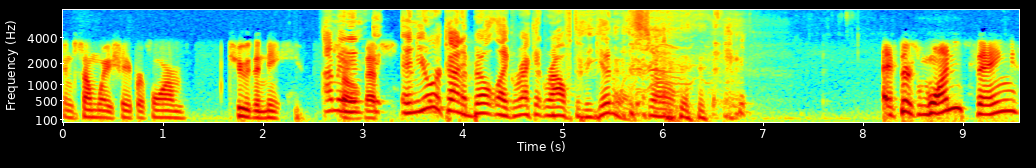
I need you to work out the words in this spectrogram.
in some way, shape, or form to the knee. I mean, So and, and you were kind of built like Wreck It Ralph to begin with. So if there's one thing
